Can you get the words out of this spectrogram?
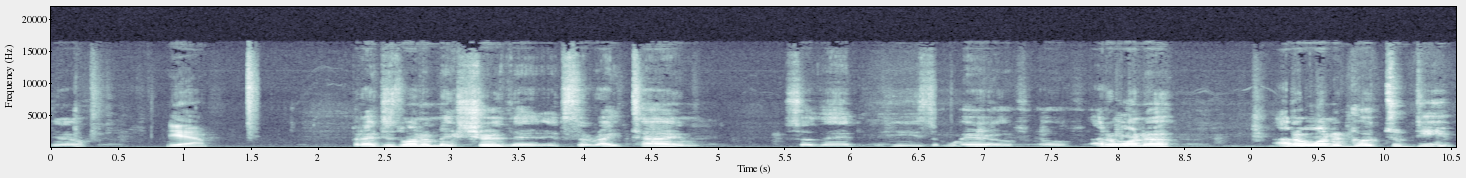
You know. Yeah. But I just want to make sure that it's the right time, so that he's aware of. of I don't want to, I don't want to go too deep,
